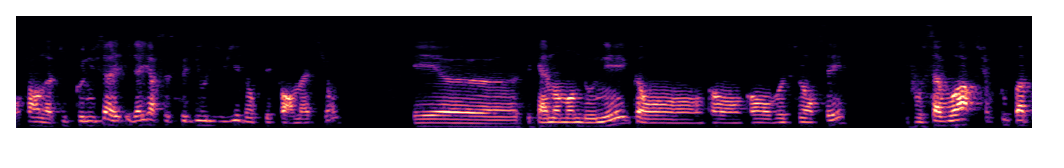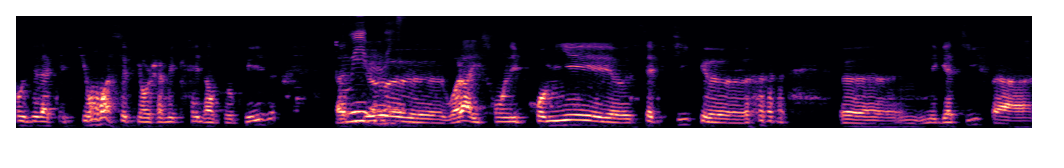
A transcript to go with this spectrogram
enfin, on a tous connu ça. Et d'ailleurs, c'est ce que dit Olivier dans ses formations. Et euh, c'est qu'à un moment donné, quand, quand, quand, on veut se lancer, il faut savoir surtout pas poser la question à ceux qui n'ont jamais créé d'entreprise. Parce que, euh, voilà, ils seront les premiers euh, sceptiques euh, euh, négatifs à,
